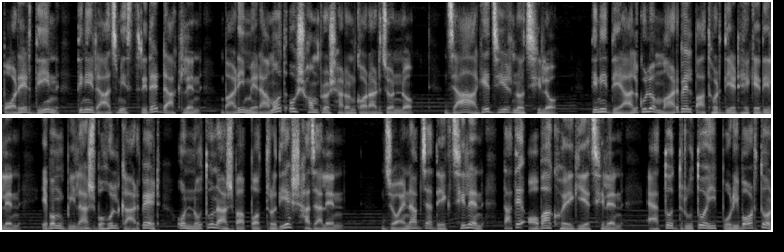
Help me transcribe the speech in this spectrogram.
পরের দিন তিনি রাজমিস্ত্রিদের ডাকলেন বাড়ি মেরামত ও সম্প্রসারণ করার জন্য, যা আগে জীর্ণ ছিল। তিনি দেয়ালগুলো মার্বেল পাথর দিয়ে ঢেকে দিলেন এবং বিলাসবহুল কার্পেট ও নতুন আসবাবপত্র দিয়ে সাজালেন। জয়নাব যা দেখছিলেন তাতে অবাক হয়ে গিয়েছিলেন। এত দ্রুত এই পরিবর্তন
